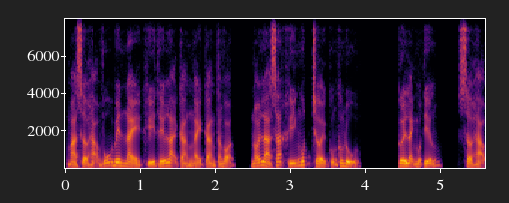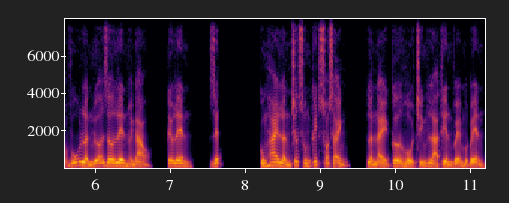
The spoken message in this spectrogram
mà sở hạ vũ bên này khí thế lại càng ngày càng tăng vọt, nói là sát khí ngút trời cũng không đủ. Cười lạnh một tiếng, sở hạ vũ lần nữa giơ lên hoành đao, kêu lên, giết. Cùng hai lần trước xung kích so sánh, lần này cơ hồ chính là thiên vệ một bên.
